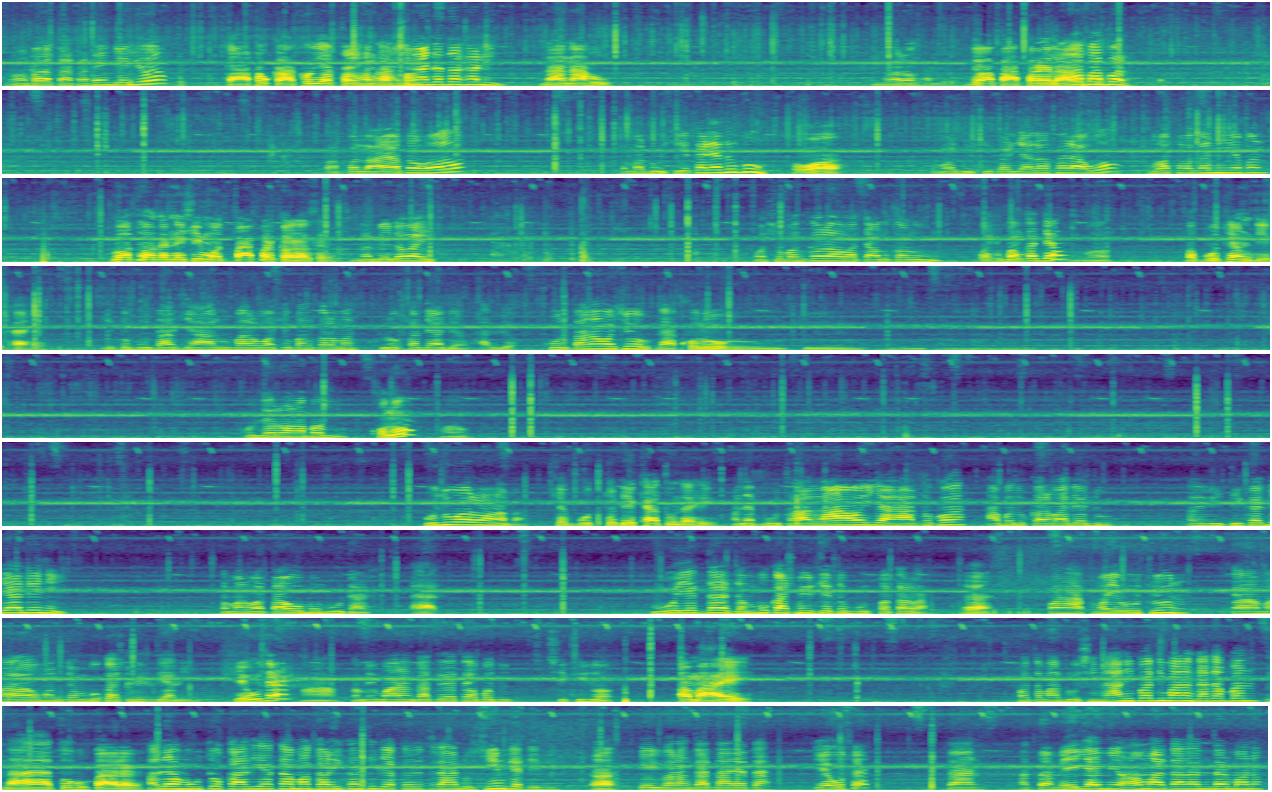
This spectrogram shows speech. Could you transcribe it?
રોણાબા કાકા થઈને બેજો કાઠો કાઠો યાર થાય હે કાઠો ના જતા ખાલી ના ના હું મારો ખાલી જો પાપડ છું. પાપડ પાપડ લાયા તો હો તમારે ડૂસી કર્યા તું કુ ઓહો તમારે ડૂસી કર્યા લો ખરા આવો દોત વગર નહીં હે પણ દોત વગર નહીં સી મોત પાપડ કરો છે ગમે લો ભાઈ પશુ બંધ કરો ચાલુ કરું હું પછી બંધ કરી હો. પણ ભૂત એમ દેખાય છે. એ તો ભૂત આવશે. હાલ ઊભા રહો વસ્તુ બંધ કરો મસ્ત લોક કરી દેવા દે. હાલ્યો ખોલતા ના વસ્તુ ના ખોલું. ખોલ્યો રોણા બાજુ. ખોલું? હા. છે ભૂત તો દેખાતું નહીં. અને ભૂત હાલ ના હોય યાર હાલ તો કહો આ બધું કરવા દેજો. હવે વિધિ કરી દેવા દે નહીં. તમારે બતાવો હું ભૂત હાલ હાલ હું એક દાડ જમ્મુ કાશ્મીર જતો ભૂત પકડવા. હા. પણ હાથમાં એવું થયું ને કે આ મારા મને જમ્મુ કાશ્મીર ત્યાં લી એવું છે? હા તમે મારા ઘાત હોય તો આ બધું શીખી દો. આમ આય પણ તમારે ડોસી ના નહીં પાડી મારા ગાતા પણ ના તો હું પારે અલે હું તો કાલી હતા મારા ગાડી કાંથી લે કર્યો તો આ ડોસી એમ કહેતી હતી હા. કે યુવાના ઘાત ના રહેતા. એવું છે? તાન આ તમે યાર મેં હા મારતા અંદર મને.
